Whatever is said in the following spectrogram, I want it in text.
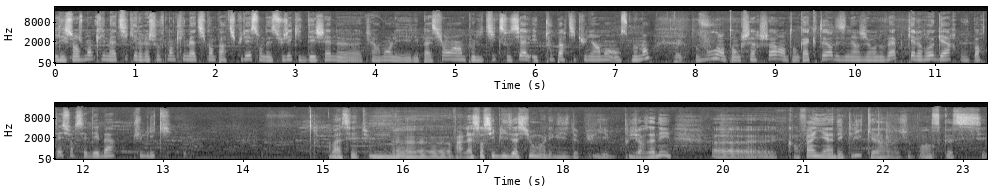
Les changements climatiques et le réchauffement climatique en particulier sont des sujets qui déchaînent clairement les, passions hein, politiques, sociales et tout particulièrement en ce moment. Vous, en tant que chercheur, en tant qu'acteur des énergies renouvelables, quel regard vous portez sur ces débats publics? Ah bah, c'est une, euh, la sensibilisation, elle existe depuis plusieurs années. Euh, qu'enfin il y a un déclic, je pense que c'est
